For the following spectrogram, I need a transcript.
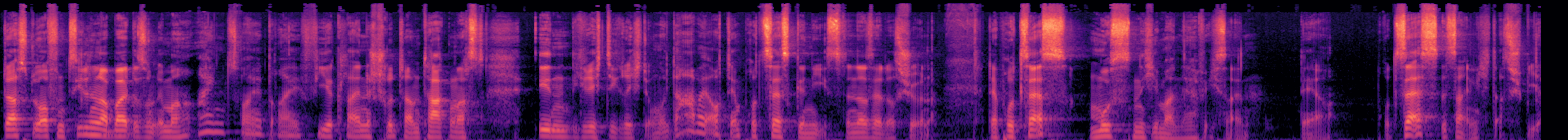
dass du auf ein Ziel hinarbeitest und immer ein, zwei, drei, vier kleine Schritte am Tag machst in die richtige Richtung und dabei auch den Prozess genießt, denn das ist ja das Schöne. Der Prozess muss nicht immer nervig sein. Der Prozess ist eigentlich das Spiel.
